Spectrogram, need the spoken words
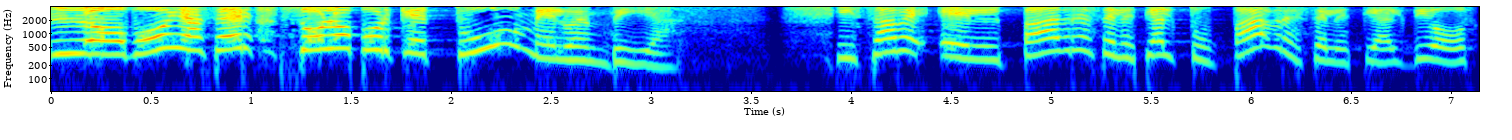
lo voy a hacer solo porque tú me lo envías. Y sabe, el Padre Celestial, tu Padre Celestial, Dios,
